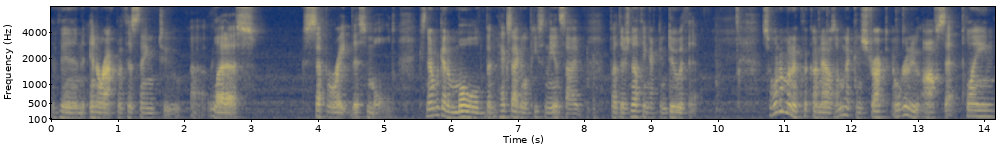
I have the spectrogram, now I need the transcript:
then interact with this thing to uh, let us separate this mold? Because now we've got a mold, but a hexagonal piece on the inside, but there's nothing I can do with it. So what I'm going to click on now is I'm going to construct, and we're going to do offset plane,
